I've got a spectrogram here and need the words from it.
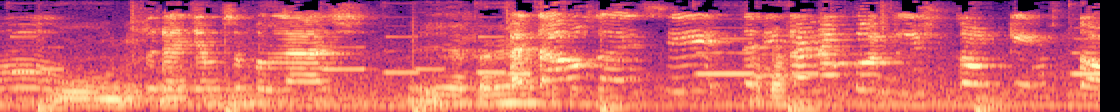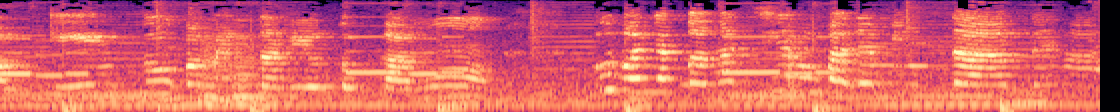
Oh, Uh, udah sudah jam 11. Iya tadi Eh, tahu gak sih? Tadi Apa? kan aku di stalking stalking tuh komentar di YouTube kamu. Gue banyak banget sih yang pada minta THR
